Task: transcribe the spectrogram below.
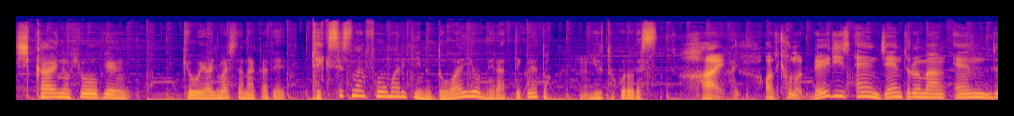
司会の表現今日やりました中で適切なフォーマリティの度合いを狙ってくれというところです。うん、はい、はい、あの今日の Ladies and Gentlemen and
